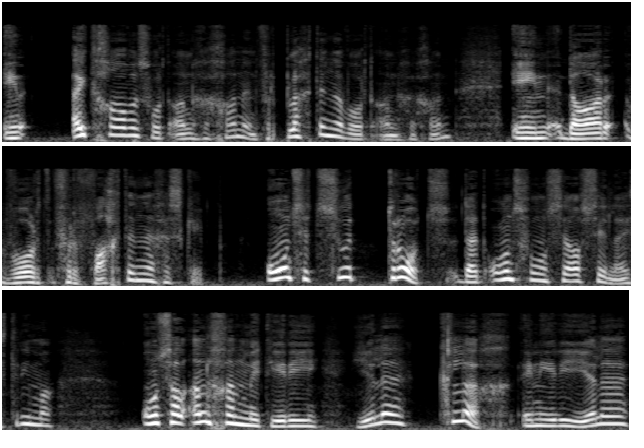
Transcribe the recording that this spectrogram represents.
En uitgawes word aangegaan en verpligtinge word aangegaan en daar word verwagtinge geskep. Ons het so trots dat ons vir onsself sê luisterie maar ons sal aangaan met hierdie hele klug en hierdie hele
